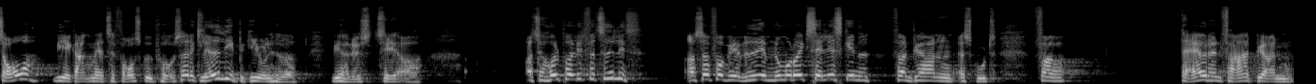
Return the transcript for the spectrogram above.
sover, vi er i gang med at tage forskud på. Så er det glædelige begivenheder, vi har lyst til at, at tage hul på lidt for tidligt. Og så får vi at vide, at nu må du ikke sælge skinnet, før en bjørnen er skudt. For der er jo den far, at bjørnen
